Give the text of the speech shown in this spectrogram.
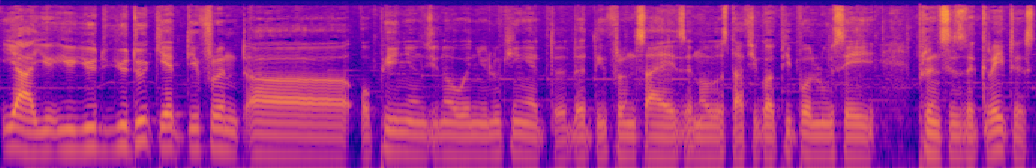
yeah you you you, you do get different uh opinions you know when you're looking at the, the different sides and all the stuff. You got people who say prince is the greatest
